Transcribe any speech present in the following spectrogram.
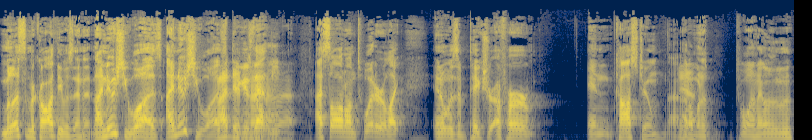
Melissa McCarthy was in it. I knew she was. I knew she was I did because not that, know that. I saw it on Twitter. Like, and it was a picture of her in costume. I Yeah. don't want to.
